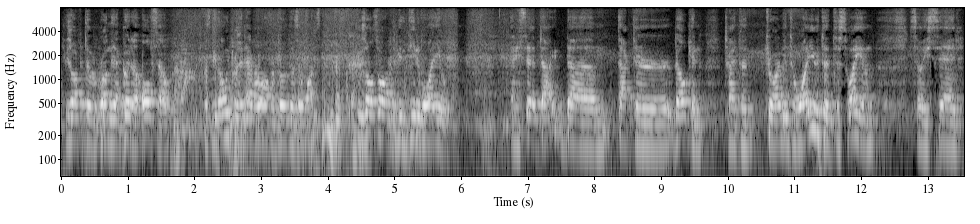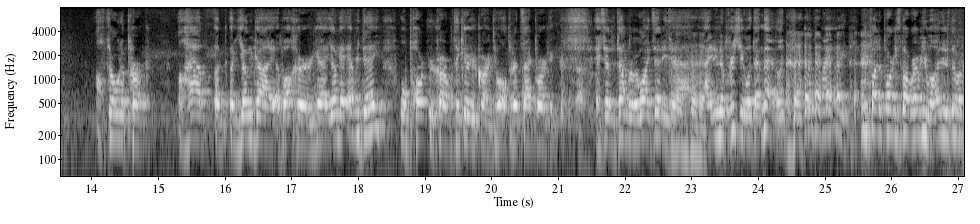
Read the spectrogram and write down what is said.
He was offered to run the Aguda also. Must be the only person ever offered both those at once. he was also offered to be the dean of YU. And he said doc, um, Dr. Belkin tried to draw him into YU to, to sway him. So he said, "I'll throw in a perk." I'll have a, a, young guy, a bacher, a young guy every day. We'll park your car. We'll take care of your car. Do alternate side parking. And so at the time, Rabbi Wein said, he said, I didn't appreciate what that meant. Like, go from Miami, you find a parking spot wherever you want. There's never,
